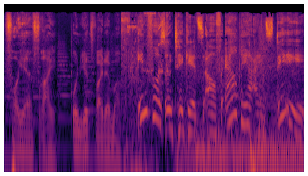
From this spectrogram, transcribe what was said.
Feuerfrei. Und jetzt weitermachen. Infos und Tickets auf rb1.de.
